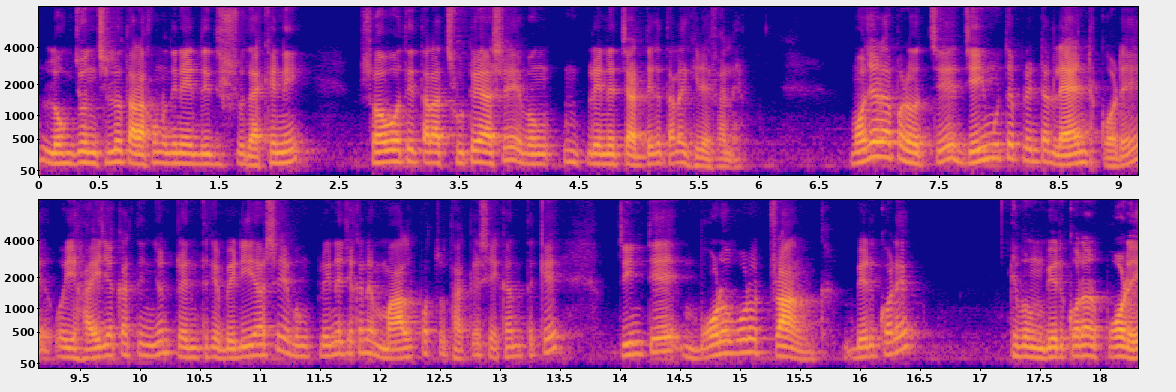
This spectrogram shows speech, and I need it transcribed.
লোকজন ছিল, তারা কোনো দিন এই দৃশ্য দেখেনি। সভাপতি তারা ছুটে আসে এবং প্লেনের চারদিকে তারা ঘিরে ফেলে। মজার ব্যাপার হচ্ছে, যেই মুহূর্তে প্লেনটা ল্যান্ড করে, ওই হাইজ্যাকার তিনজন প্লেন থেকে বেরিয়ে আসে এবং প্লেনে যেখানে মালপত্র থাকে, সেখান থেকে তিনটে বড় বড় ট্রাঙ্ক বের করে এবং বের করার পরে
